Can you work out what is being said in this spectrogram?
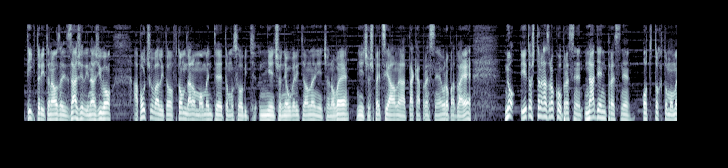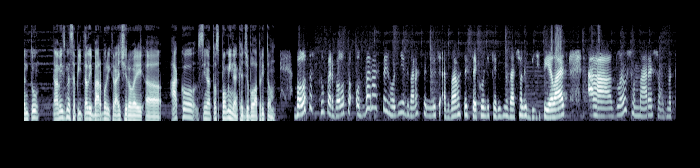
že tí, ktorí to naozaj zažili naživo a počúvali to v tom danom momente, to muselo byť niečo neuveriteľné, niečo nové, niečo špeciálne a taká presne Európa 2 je. No, je to 14 rokov presne, na deň presne od tohto momentu a my sme sa pýtali Barbory Krajčírovej, uh, ako si na to spomína, keďže bola pri tom. Bolo to super, bolo to o 12. hodine, 12. minúte a 12. sekunde, kedy sme začali vysielať a s Leošom Marešom sme to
